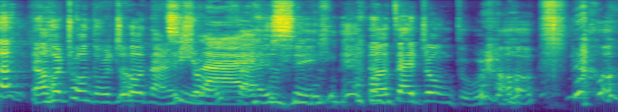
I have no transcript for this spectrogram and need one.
然后中毒之后难受、起来反省，然后再中毒，然后然后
